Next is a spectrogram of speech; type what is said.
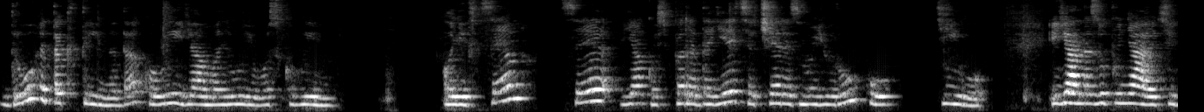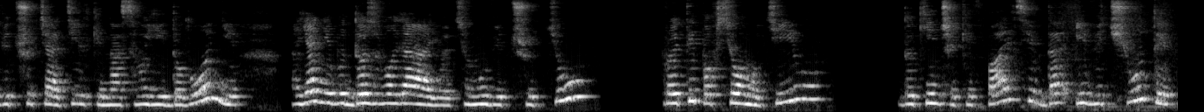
Друге тактильне, да, коли я малюю восковим олівцем, це якось передається через мою руку тілу. І я не зупиняю ці відчуття тільки на своїй долоні, а я ніби дозволяю цьому відчуттю пройти по всьому тілу до кінчиків пальців да, і відчути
